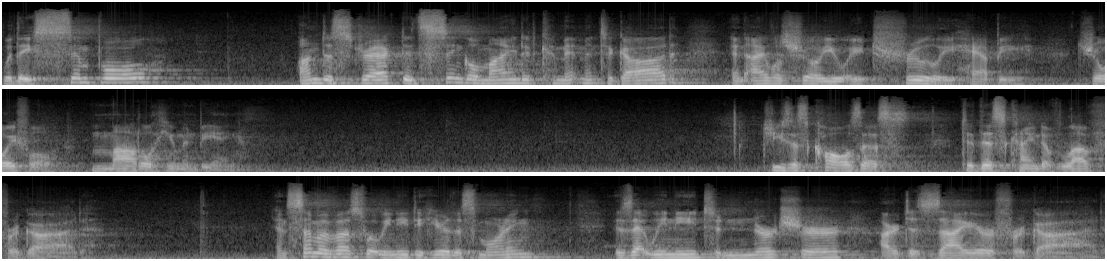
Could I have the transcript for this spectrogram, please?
with a simple, undistracted, single minded commitment to God, and I will show you a truly happy, joyful, model human being. Jesus calls us to this kind of love for God. And some of us, what we need to hear this morning is that we need to nurture our desire for God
